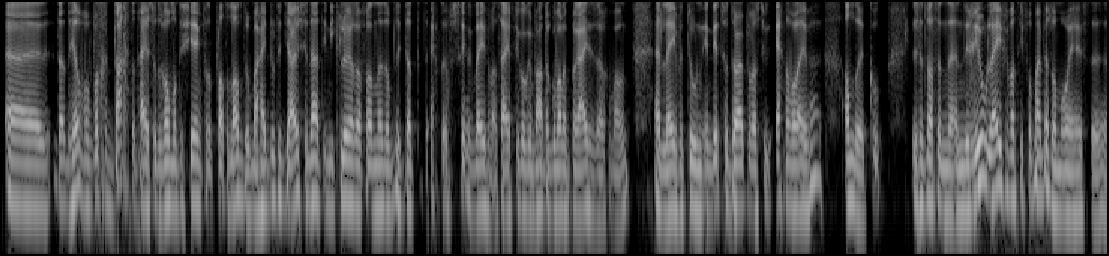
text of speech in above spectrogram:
eh, dat heel veel wordt gedacht dat hij een soort romantisering van het platteland doet. Maar hij doet het juist inderdaad in die kleuren van, eh, dat het echt een verschrikkelijk leven was. Hij heeft natuurlijk ook in had ook wel in Parijs en zo gewoond. Het leven toen in dit soort dorpen was natuurlijk echt nog wel even andere koek. Dus het was een, een ruw leven wat hij volgens mij best wel mooi heeft eh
